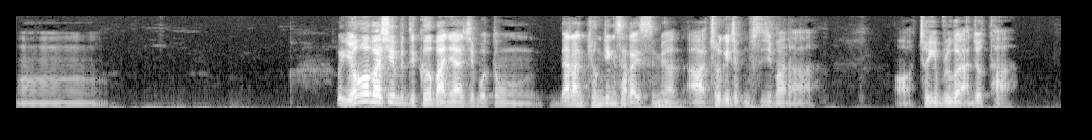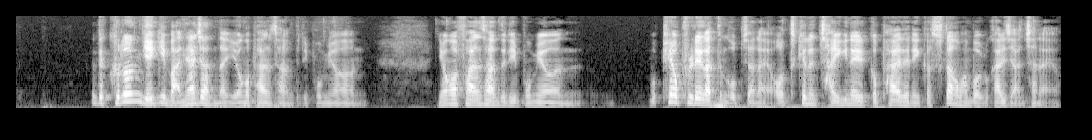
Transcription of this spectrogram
음. 그 영업하시는 분들 그거 많이 하지 보통 나랑 경쟁사가 있으면 아 저기 제품 쓰지 마라. 어 저기 물건 안 좋다. 근데 그런 얘기 많이 하지 않나? 영업하는 사람들이 보면 영업하는 사람들이 보면 뭐 페어 플레이 같은 거 없잖아요. 어떻게든 자기네 거 파야 되니까 수당 방법을 가리지 않잖아요.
